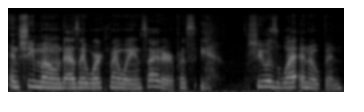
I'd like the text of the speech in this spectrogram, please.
and she moaned as I worked my way inside her pussy. She was wet and open.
